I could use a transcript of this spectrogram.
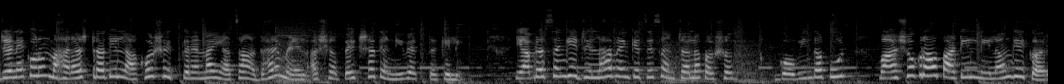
जेणेकरून महाराष्ट्रातील लाखो शेतकऱ्यांना याचा आधार मिळेल अशी अपेक्षा त्यांनी व्यक्त केली. याप्रसंगी जिल्हा बँकेचे संचालक अशोक गोविंदपूर व अशोकराव पाटील निलंगेकर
